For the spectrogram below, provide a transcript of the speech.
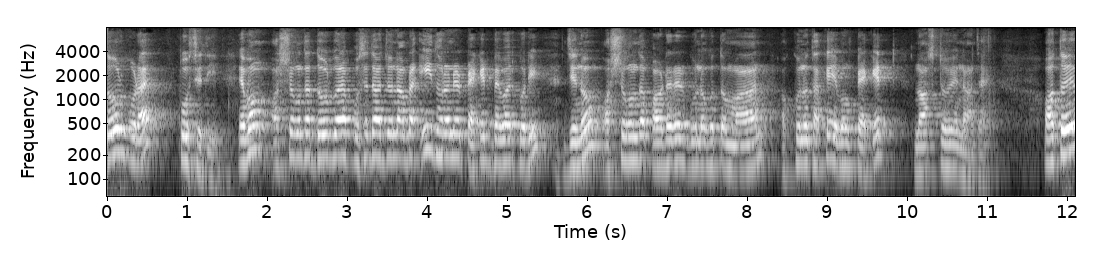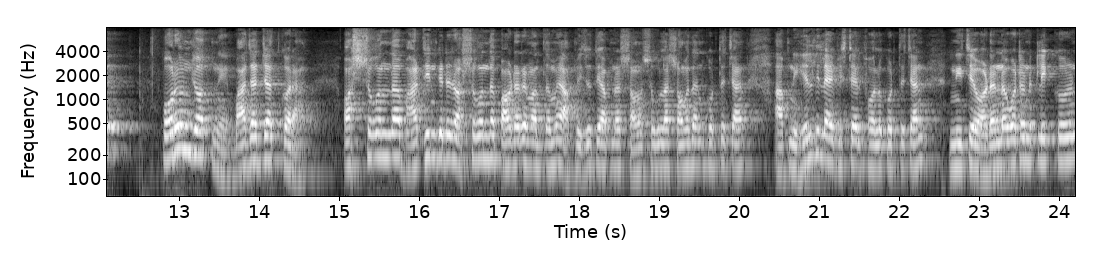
দৌড়গোড়ায় পৌঁছে দিই এবং অশ্বগন্ধা দৌড়গোড়ায় পৌঁছে দেওয়ার জন্য আমরা এই ধরনের প্যাকেট ব্যবহার করি যেন অশ্বগন্ধা পাউডারের গুণগত মান অক্ষুণ্ণ থাকে এবং প্যাকেট নষ্ট হয়ে না যায়। অতএব পরম যত্নে বাজারজাত করা অশ্বগন্ধা ভার্জিন গ্রেডের অশ্বগন্ধা পাউডারের মাধ্যমে আপনি যদি আপনার সমস্যাগুলোর সমাধান করতে চান, আপনি হেলদি লাইফস্টাইল ফলো করতে চান, নিচে অর্ডার নাও বাটনে ক্লিক করুন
